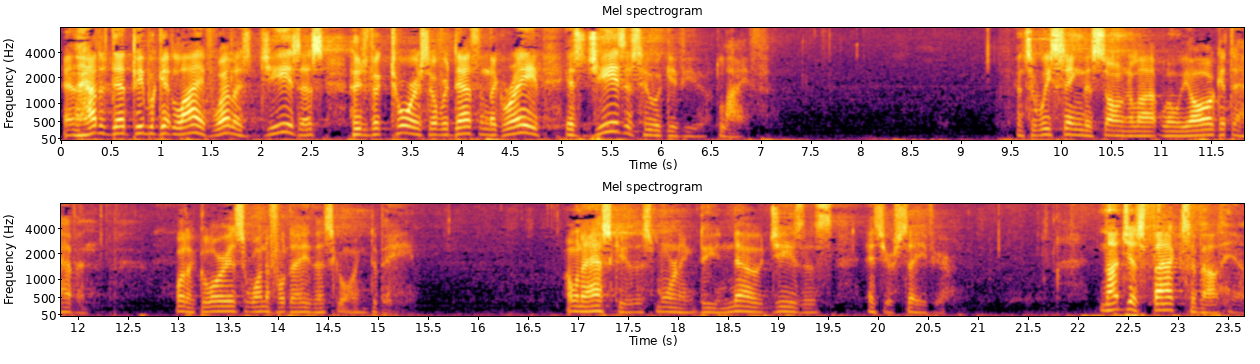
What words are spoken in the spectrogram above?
And how do dead people get life? Well, it's Jesus who's victorious over death and the grave. It's Jesus who will give you life. And so we sing this song a lot when we all get to heaven. What a glorious, wonderful day that's going to be. I want to ask you this morning do you know Jesus as your Savior? Not just facts about Him.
